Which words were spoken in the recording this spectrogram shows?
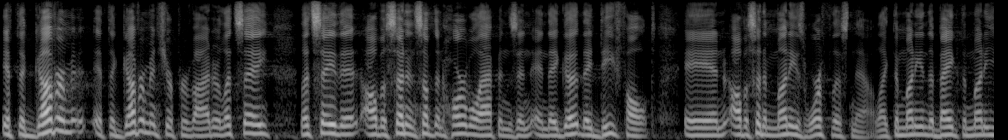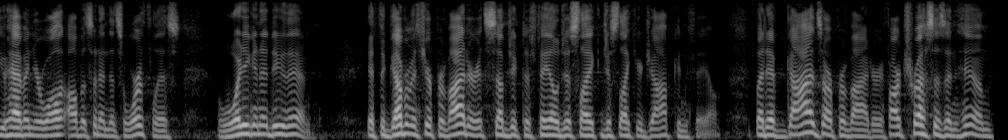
If the government, if the government's your provider, let's say, let's say that all of a sudden something horrible happens and, and they go, they default, and all of a sudden money's worthless now. Like the money in the bank, the money you have in your wallet, all of a sudden that's worthless. What are you going to do then? If the government's your provider, it's subject to fail just like, just like your job can fail. But if God's our provider, if our trust is in Him,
